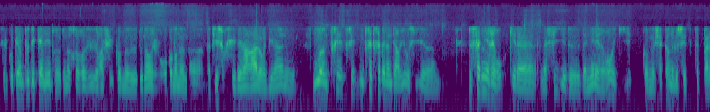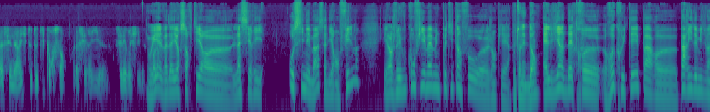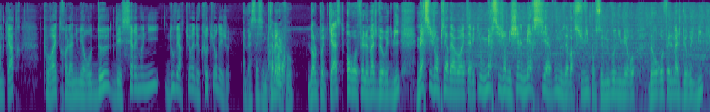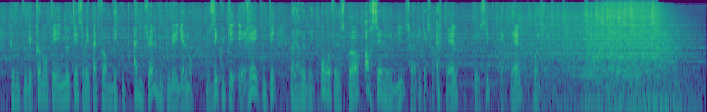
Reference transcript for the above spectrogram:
c'est le côté un peu décalé de, notre revue Rafu, comme dedans je vous recommande un, papier sur Chez Guevara, le rugbyman, ou, ou un très, très, une très très belle interview aussi de Fanny Herrero, qui est la, la fille de Daniel Herrero et qui est, comme chacun ne le sait peut-être pas, la scénariste de 10%, la série célébrissime. Oui, elle va d'ailleurs sortir la série au cinéma, c'est-à-dire en film. Et alors, je vais vous confier même une petite info, euh, Jean-Pierre. Vous tournez dedans? Elle vient d'être euh, recrutée par euh, Paris 2024 pour être la numéro 2 des cérémonies d'ouverture et de clôture des Jeux. Eh ben ça, c'est une très belle info. Dans le podcast. On refait le match de rugby. Merci Jean-Pierre d'avoir été avec nous. Merci Jean-Michel. Merci à vous de nous avoir suivis pour ce nouveau numéro de On refait le match de rugby que vous pouvez commenter et noter sur les plateformes d'écoute habituelles. Vous pouvez également nous écouter et réécouter dans la rubrique On refait le sport hors série rugby sur l'application RTL ou le site rtl.fr.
